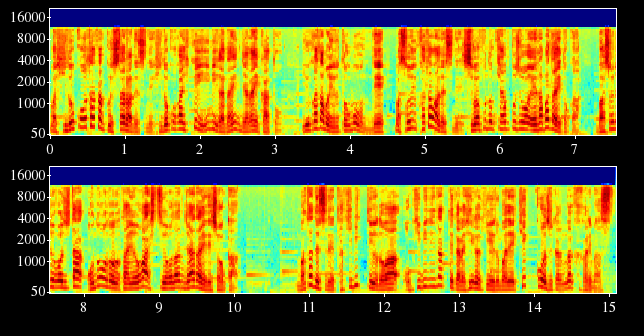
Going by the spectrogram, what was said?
まあ、火床を高くしたらですね、火床が低い意味がないんじゃないかという方もいると思うんで、まあ、そういう方はですね、芝生のキャンプ場を選ばないとか、場所に応じた各々の対応が必要なんじゃないでしょうか。またですね、焚き火っていうのは置き火になってから火が消えるまで結構時間がかかります。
